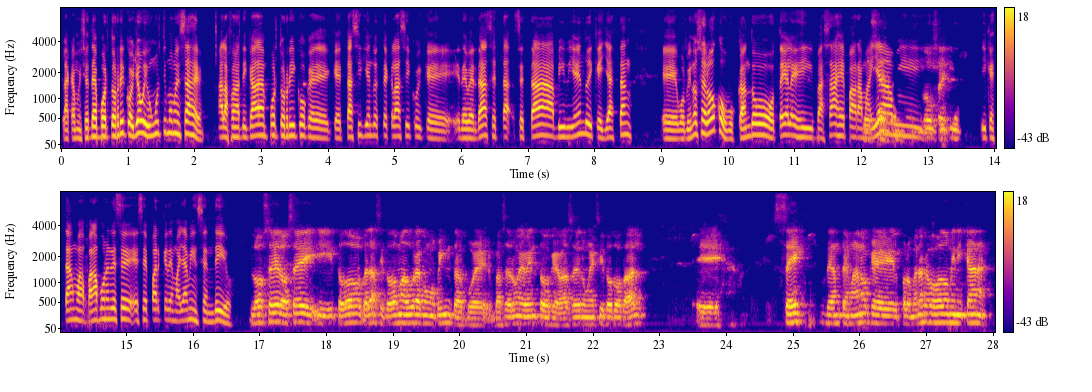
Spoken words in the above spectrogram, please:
la camiseta de Puerto Rico. Joey, un último mensaje a la fanaticada en Puerto Rico que, que está siguiendo este clásico y que de verdad se está, se está viviendo y que ya están eh, volviéndose locos, buscando hoteles y pasajes para Miami. sé. Y- que están, van a poner ese, ese parque de Miami encendido. Lo sé, lo sé, y todo, ¿verdad? Si todo madura como pinta, pues va a ser un evento que va a ser un éxito total. Eh, sé de antemano que por lo menos el juego dominicana,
